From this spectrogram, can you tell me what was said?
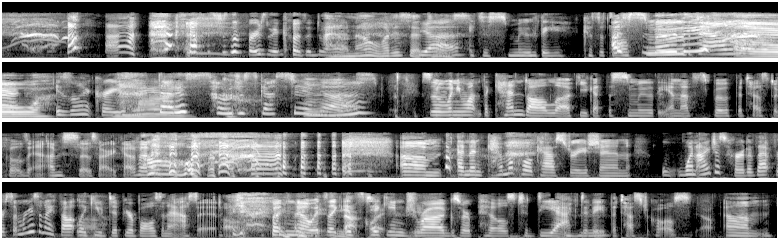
It's just the first thing that comes into my head. I don't know. What is it? Yeah. Tell. It's a smoothie because it's A all smooth down there. Oh. Isn't that crazy? That is so disgusting. Mhm. So when you want the Ken doll look, you get the smoothie, and that's both the testicles. And I'm so sorry, Kevin. Oh. um, and then chemical castration. When I just heard of that, for some reason I thought like you dip your balls in acid, but no, it's like it's quite. taking drugs or pills to deactivate the testicles. Yeah. Um,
